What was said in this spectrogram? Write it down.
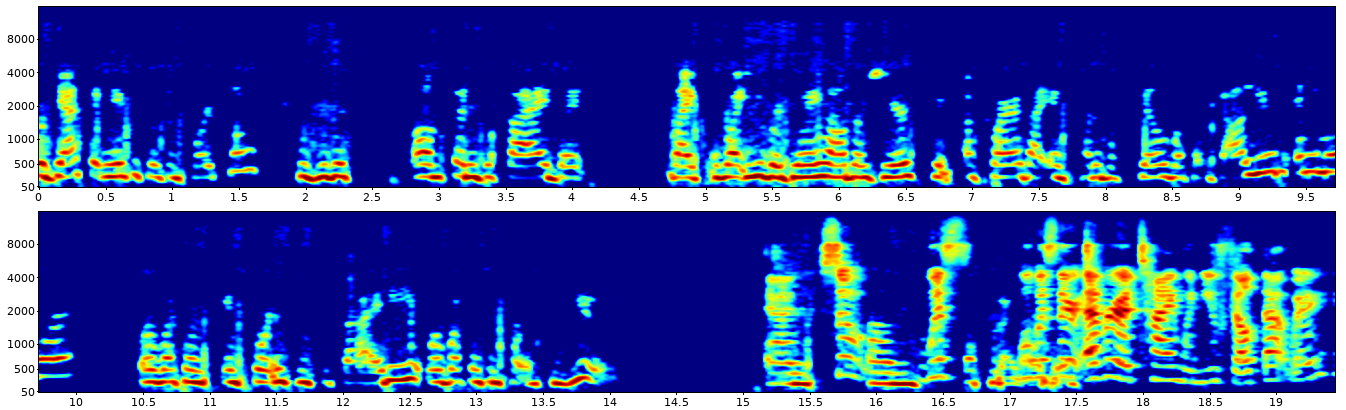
forget that music was important? Did you just all of a sudden decide that like what you were doing all those years to acquire that incredible skill wasn't valued anymore? or wasn't important in society or wasn't important to you. And so um, was well, was there ever a time when you felt that way?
